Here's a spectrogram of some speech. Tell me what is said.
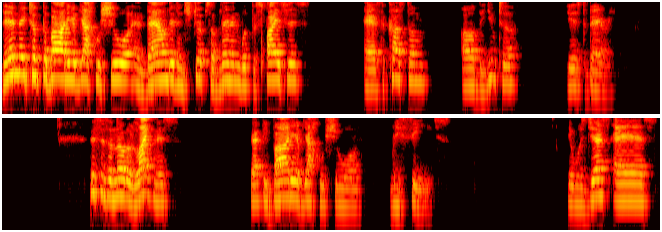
Then they took the body of Yahushua and bound it in strips of linen with the spices, as the custom of the Utah is to bury. This is another likeness that the body of Yahushua receives. It was just as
